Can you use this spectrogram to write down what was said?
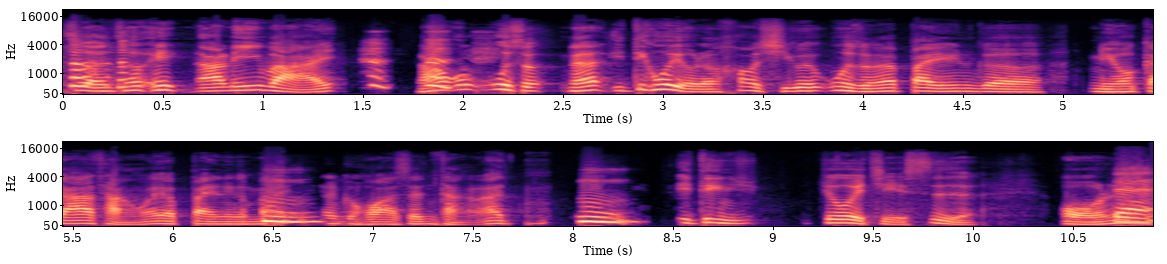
吃完之后，哎，哪里买？然后为什么？那一定会有人好奇，为为什么要拜那个牛轧糖，要拜那个麦、嗯、那个花生糖啊？嗯，一定就会解释了。哦，那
